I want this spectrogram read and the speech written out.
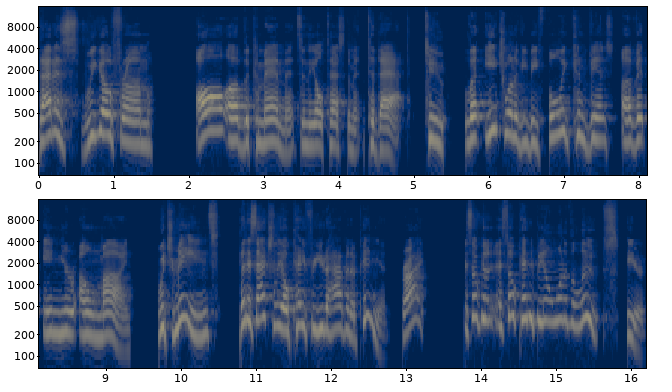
that is, we go from all of the commandments in the Old Testament to that, to let each one of you be fully convinced of it in your own mind, which means that it's actually okay for you to have an opinion, right? It's okay, it's okay to be on one of the loops here.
